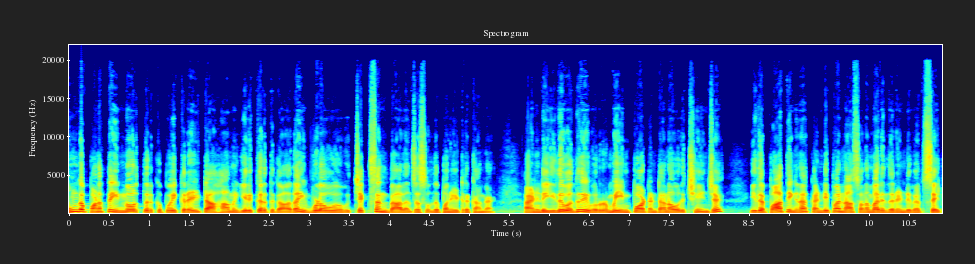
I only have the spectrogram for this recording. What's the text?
உங்கள் பணத்தை இன்னொருத்தருக்கு போய் கிரெடிட் ஆகாமல் இருக்கிறதுக்காக தான் இவ்வளவு செக்ஸ் அண்ட் பேலன்சஸ் வந்து பண்ணிகிட்டு இருக்காங்க. அண்ட் இது வந்து ஒரு ரொம்ப இம்பார்ட்டண்ட்டான ஒரு சேஞ்சு இதை பார்த்தீங்கன்னா கண்டிப்பாக நான் சொன்ன மாதிரி இந்த ரெண்டு வெப்சைட்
